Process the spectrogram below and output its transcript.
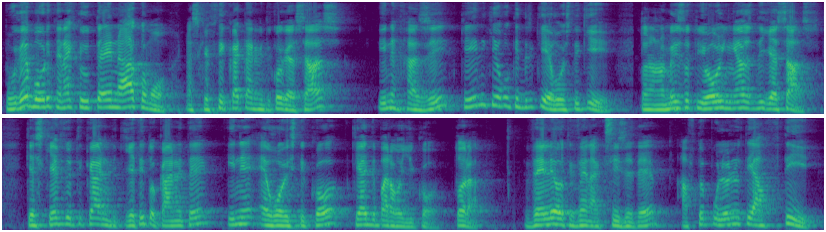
που δεν μπορείτε να έχετε ούτε ένα άτομο να σκεφτεί κάτι αρνητικό για εσά, είναι χαζή και είναι και εγωκεντρική, εγωιστική. Το να νομίζετε ότι όλοι νοιάζονται για εσά και σκέφτεται τι κάνετε και γιατί το κάνετε είναι εγωιστικό και αντιπαραγωγικό. Τώρα, δεν λέω ότι δεν αξίζετε, αυτό που λέω είναι ότι αυτοί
